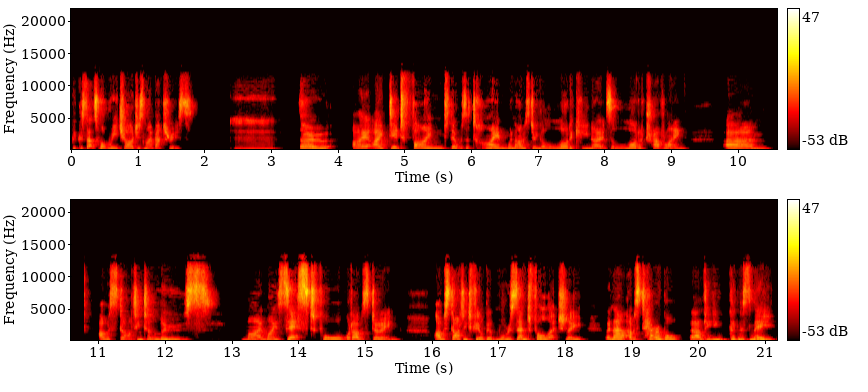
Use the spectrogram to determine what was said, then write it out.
because that's what recharges my batteries. Mm. So I, I, did find there was a time when I was doing a lot of keynotes, a lot of traveling. Um, I was starting to lose my, my zest for what I was doing. I was starting to feel a bit more resentful actually. And now I was terrible. And I'm thinking, goodness me,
